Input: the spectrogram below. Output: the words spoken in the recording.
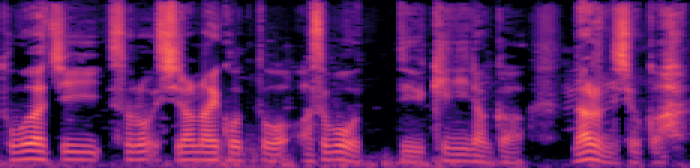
友達、その知らない子と遊ぼうっていう気になんかなるんでしょうか。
